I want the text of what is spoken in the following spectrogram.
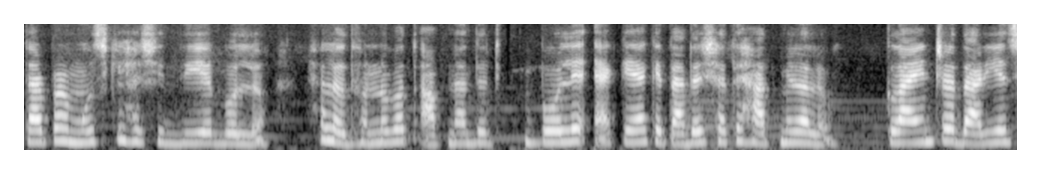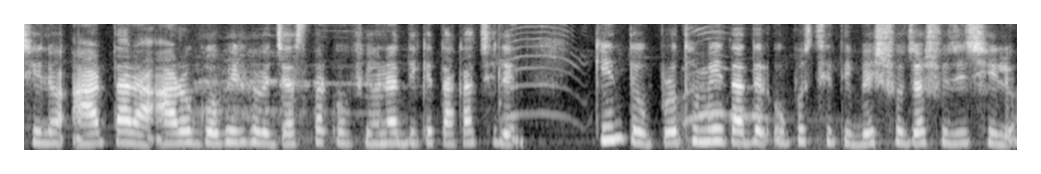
তারপর মুচকি হাসি দিয়ে বলল, হ্যালো, ধন্যবাদ আপনাদের বলে একে একে তাদের সাথে হাত মেলালো। ক্লায়েন্টরা দাঁড়িয়ে ছিল আর তারা আরও গভীরভাবে জাসপার ও ফিওনার দিকে তাকাচ্ছিলেন। কিন্তু প্রথমেই তাদের উপস্থিতি বেশ সোজাসুজি ছিল।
